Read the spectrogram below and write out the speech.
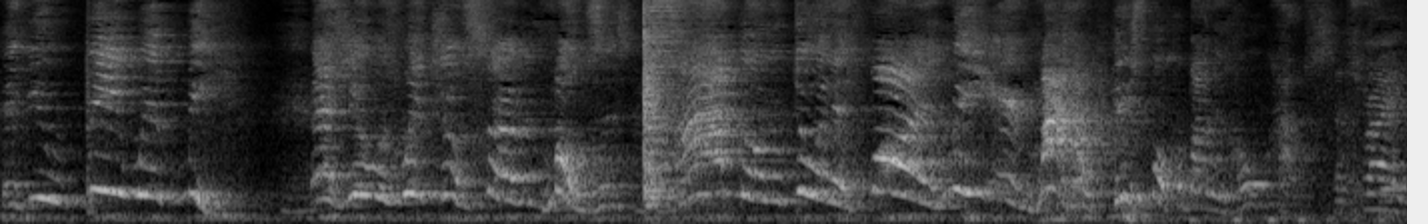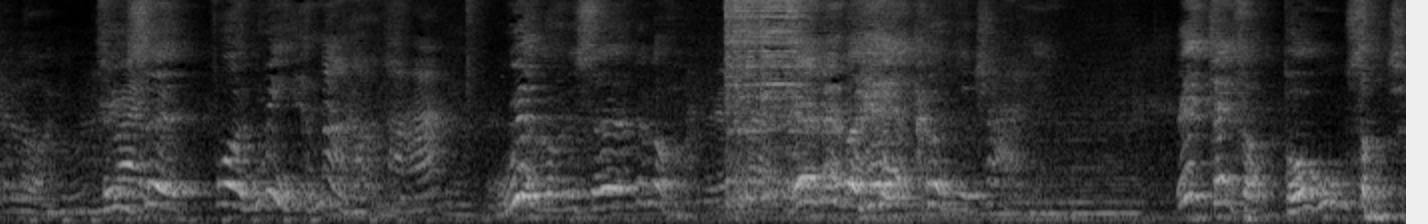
if you be with me, as you was with your servant Moses, I'm going to do it as far as me and my house. He spoke about his whole house. That's right, the Lord. That's He right. said, for me and my house, Uh-huh. we're going to serve the Lord. That's right. Remember, here comes the try. It takes a bold soldier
